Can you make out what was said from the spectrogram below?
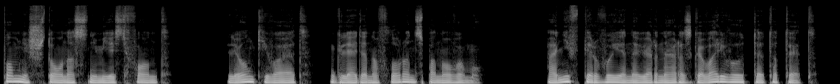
«Помнишь, что у нас с ним есть фонд? Леон кивает, глядя на Флоренс по-новому. Они впервые, наверное, разговаривают тет-а-тет.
